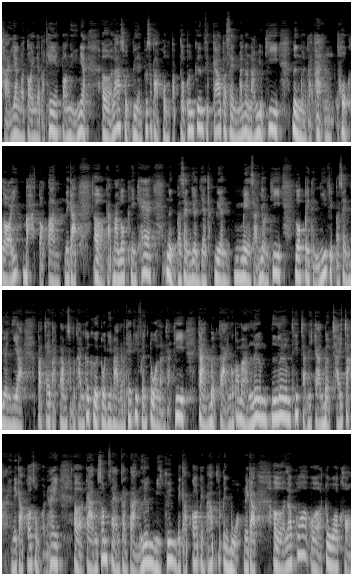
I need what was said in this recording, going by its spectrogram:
ขายยางมาตอยในประเทศตอนนี้เนี่ยล่าสุดเดือนพฤษภาคมปรับตัวเพิ่มขึ้น 19%มันออนมันอยู่ที่ 18,600 บาทต่อตันนะครับกลับมาลบเพียงแค่ 1%เยือนเยียจากเดือนเมษายนที่ลบไปถึง 20%เยือนเยียปัจจัยผลักดันสำคัญก็คือตัวดีมาในประเทศที่ฟื้นตัวหลังจากที่การเบิกจ่ายงบประมาณเริ่มเริ่มที่จะมีการเบิกใช้จ่ายนะครับก็ส่งผลให้การซ่อมแซมต่างๆ เริ่มมีขึ้นนะครับก็เป็นภาพที่เป็นบวกนะครับเออแล้วก็ตัวของ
